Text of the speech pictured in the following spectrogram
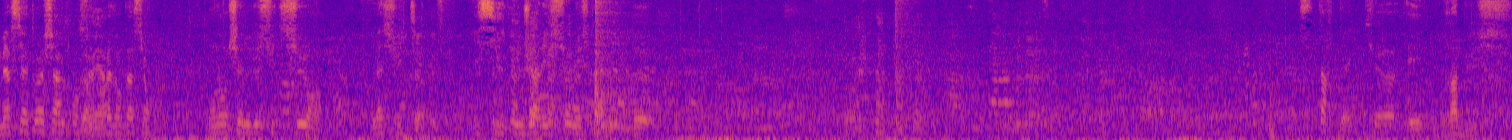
Merci à toi Charles pour De cette rien. présentation. On enchaîne de suite sur la suite, ici où j'arrive sur le stand de Startech et Brabus.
